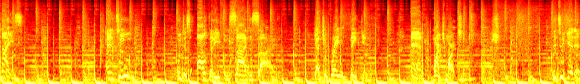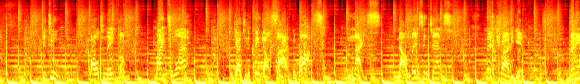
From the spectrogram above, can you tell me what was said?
Nice. And two. We just alternate from side to side. Got your brain thinking. And march, march. Did you get it? Did you alternate from right to left? Got you to think outside the box. Nice. Now, ladies and gents, let's try it again. Ready?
